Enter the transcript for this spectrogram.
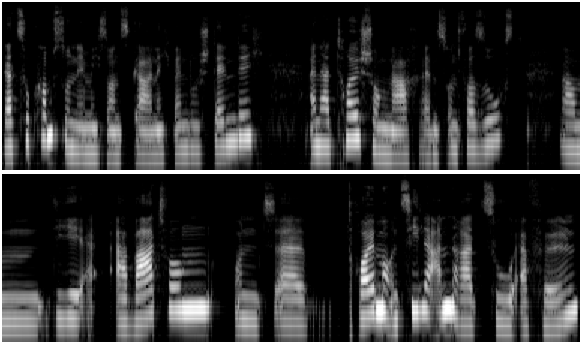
Dazu kommst du nämlich sonst gar nicht, wenn du ständig einer Täuschung nachrennst und versuchst, ähm, die Erwartungen und äh, Träume und Ziele anderer zu erfüllen.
